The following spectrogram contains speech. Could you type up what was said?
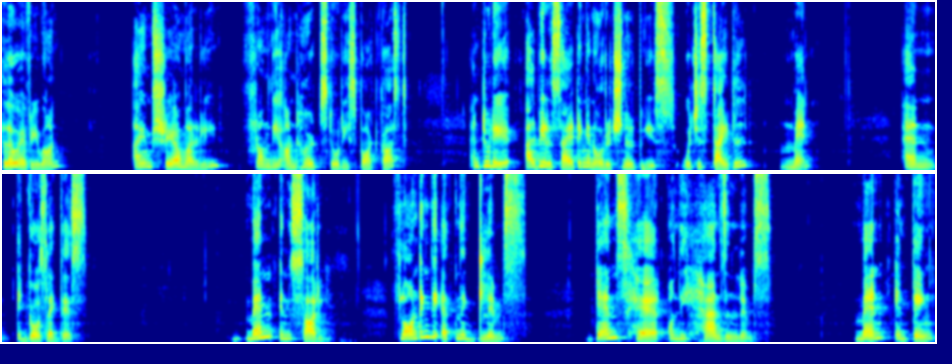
Hello, everyone. I am Shreya Marali from the Unheard Stories podcast, and today I'll be reciting an original piece which is titled Men. And it goes like this Men in sari, flaunting the ethnic glimpse, dense hair on the hands and limbs. Men in pink,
